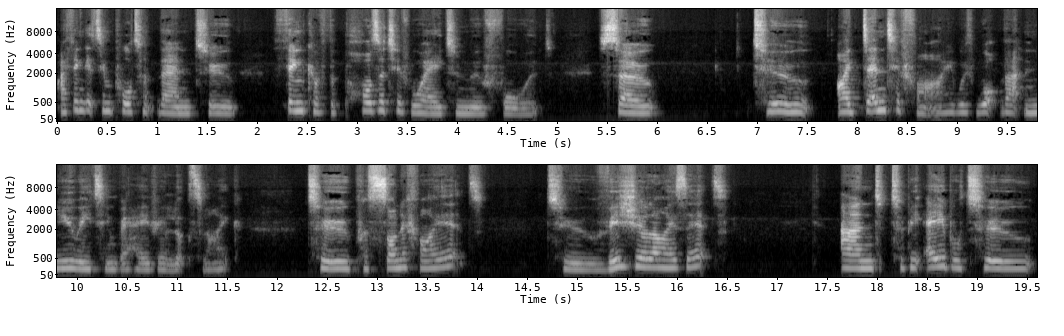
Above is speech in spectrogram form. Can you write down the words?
I think it's important then to think of the positive way to move forward. So to identify with what that new eating behavior looks like, to personify it, to visualize it, and to be able to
